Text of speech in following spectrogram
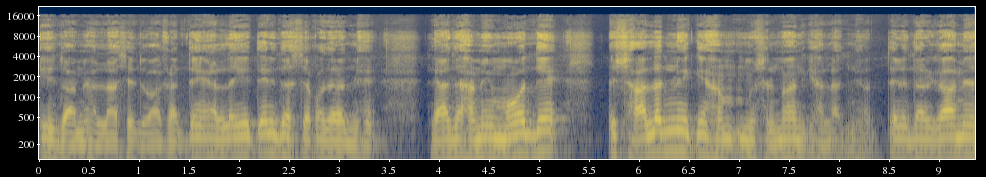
اس دعا میں اللہ سے دعا کرتے ہیں۔ اللہ یہ تیری دست قدرت میں ہے۔ لہذا ہمیں موت دے اس حالت میں کہ ہم مسلمان کی حالت میں ہو۔ تیرے درگاہ میں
